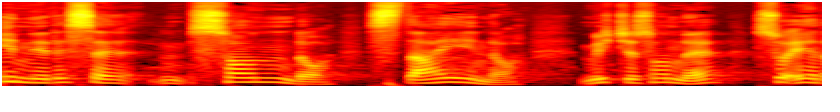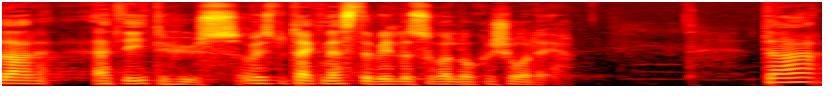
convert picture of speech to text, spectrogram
inni disse sand og stein og mye sånne, så er det et lite hus. Og Hvis du tar neste bilde, så kan dere se det. Der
